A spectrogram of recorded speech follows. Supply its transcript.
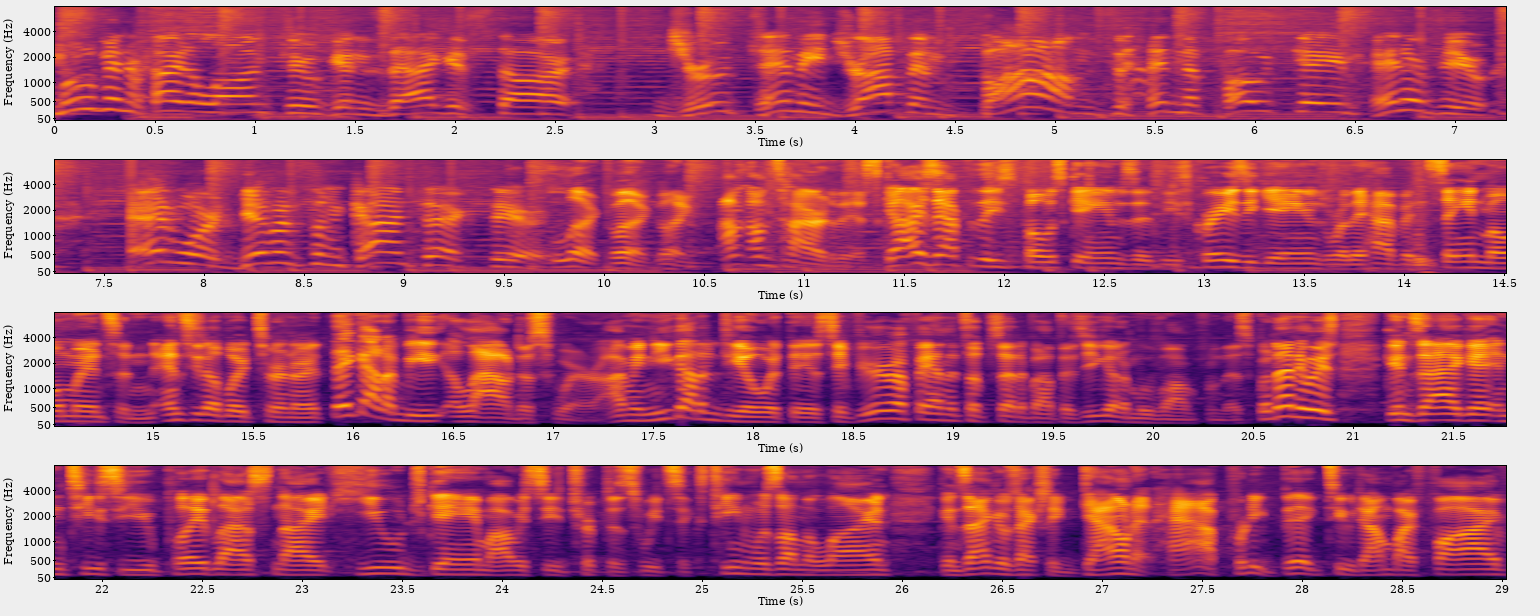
Moving right along to Gonzaga star Drew Timme dropping bombs in the post-game interview. Edward, give us some context here. Look, look, look. I'm, I'm tired of this. Guys, after these post games, these crazy games where they have insane moments and NCAA tournament, they got to be allowed to swear. I mean, you got to deal with this. If you're a fan that's upset about this, you got to move on from this. But, anyways, Gonzaga and TCU played last night. Huge game. Obviously, a trip to Sweet 16 was on the line. Gonzaga was actually down at half, pretty big, too, down by five.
